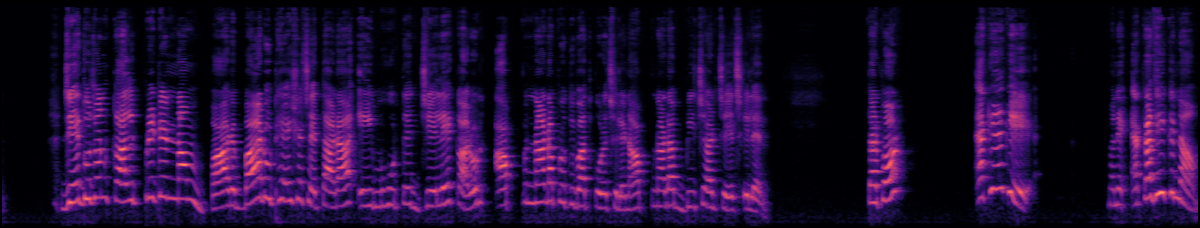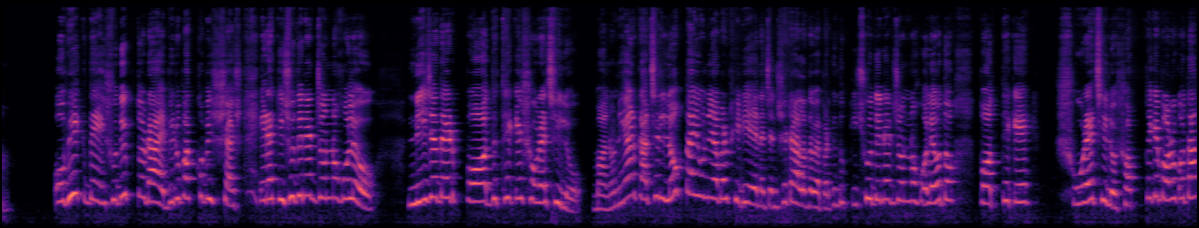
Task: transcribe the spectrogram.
যে দুজন কালপ্রিটের নাম বারবার উঠে এসেছে, তারা এই মুহূর্তে জেলে, কারণ আপনারা প্রতিবাদ করেছিলেন, আপনারা বিচার চেয়েছিলেন। তারপর একে একে মানে একাধিক নাম, অভিক দে, সুদীপ্ত রায়, বিরূপাক্ষ বিশ্বাস, এরা কিছুদিনের জন্য হলেও নিজেদের পদ থেকে সরেছিল। মাননীয়ার কাছের লোক তাই উনি আবার ফিরিয়ে এনেছেন, সেটা আলাদা ব্যাপার। কিন্তু কিছুদিনের জন্য হলেও তো পদ থেকে সরেছিল। সব থেকে বড় কথা,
